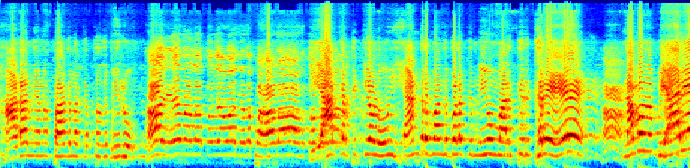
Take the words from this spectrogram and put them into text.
ಹಾಡ ನೆನಪಾಗ್ಲಕತ್ತದ ಬೀರು. ಹಾ ನೆನಪ ಹಾಡ ಯಾಕತಿ ಕೇಳು ಹೆಂಡ್ರ ಬಂದ ಬಳಕ ನೀವು ಮರ್ತೀರಿ ಖರೆ? ನಮಗ ಬ್ಯಾರೆ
